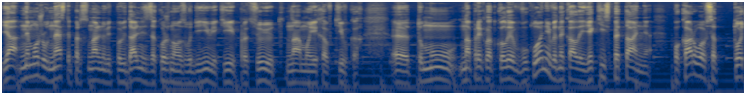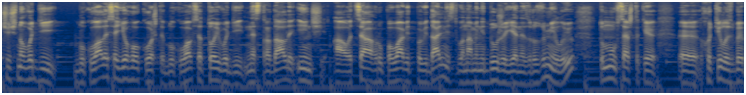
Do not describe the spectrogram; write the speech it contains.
Я не можу нести персональну відповідальність за кожного з водіїв, які працюють на моїх автівках. Е, Тому, наприклад, коли в уклоні виникали якісь питання, покарувався точечно водій. Блокувалися його кошти, блокувався той водій, не страдали інші. А оця групова відповідальність вона мені дуже є незрозумілою. Тому все ж таки е, хотілося б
